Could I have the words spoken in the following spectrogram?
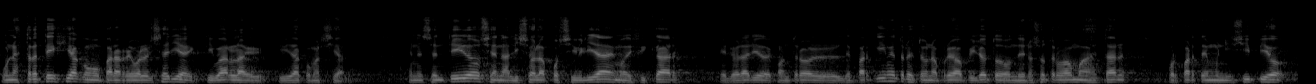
una estrategia como para revalorizar y activar la actividad comercial. En ese sentido, se analizó la posibilidad de modificar el horario de control de parquímetros. Esta es una prueba piloto donde nosotros vamos a estar por parte del municipio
